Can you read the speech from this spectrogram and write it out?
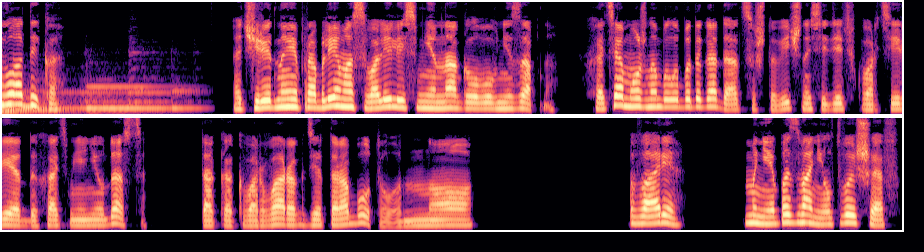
владыка. Очередные проблемы свалились мне на голову внезапно, хотя можно было бы догадаться, что вечно сидеть в квартире и отдыхать мне не удастся, так как Варвара где-то работала, но... «Варя, мне позвонил твой шеф».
